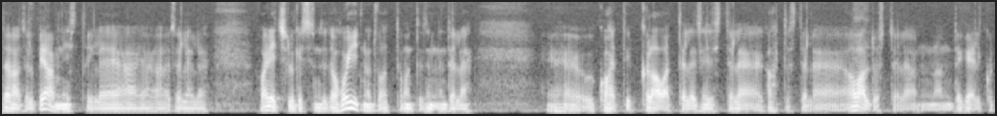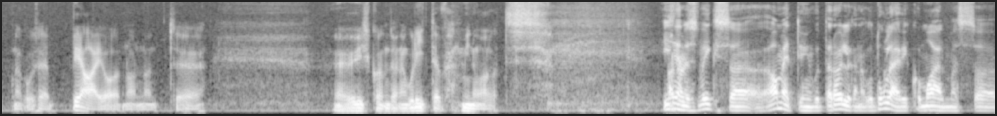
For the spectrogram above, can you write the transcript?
tänasele peaministrile ja, ja sellele valitsusele, kes on seda hoidnud, vaatamata nendele kohati kõlavatele sellistele kahtlastele avaldustele on, on tegelikult nagu see peajoon olnud ühiskonda nagu liitev minu arvates. iseenesest võiks äh, ametiühingute roll ka nagu tulevikumaailmas äh,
